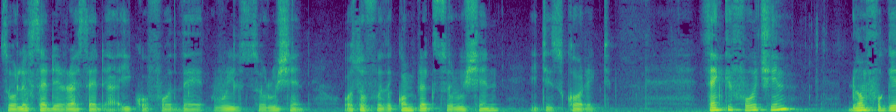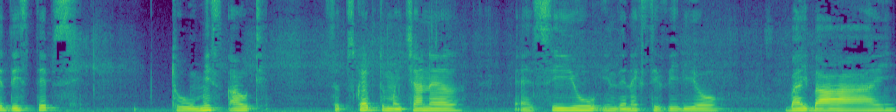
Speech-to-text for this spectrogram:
so left side and right side are equal for the real solution also for the complex solution it is correct. Thank you for watching don't forget these steps to miss out. Subscribe to my channel and see you in the next video. Bye bye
